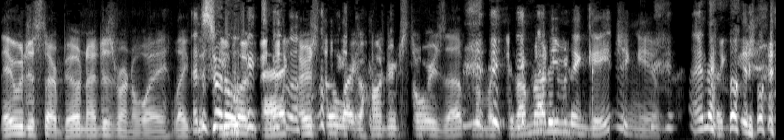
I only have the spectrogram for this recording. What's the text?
They would just start building. I just run away. Like I just you away look back, too. there's still like a hundred stories up. And I'm like, dude, I'm not even engaging you. I know. Like,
